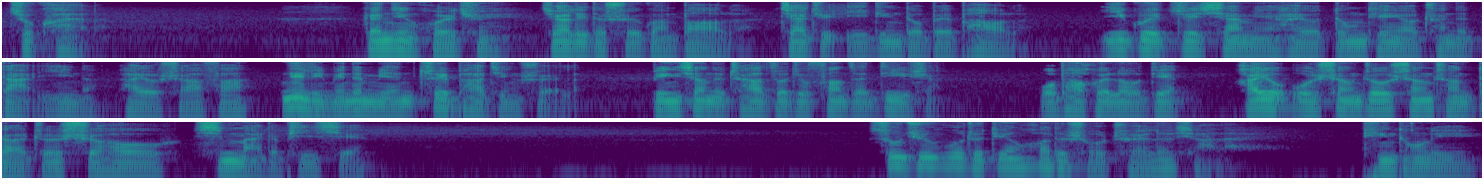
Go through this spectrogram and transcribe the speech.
就快了。赶紧回去，家里的水管爆了，家具一定都被泡了。衣柜最下面还有冬天要穿的大衣呢，还有沙发，那里面的棉最怕进水了。冰箱的插座就放在地上，我怕会漏电。还有我上周商场打折时候新买的皮鞋。宋军握着电话的手垂了下来，听筒里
